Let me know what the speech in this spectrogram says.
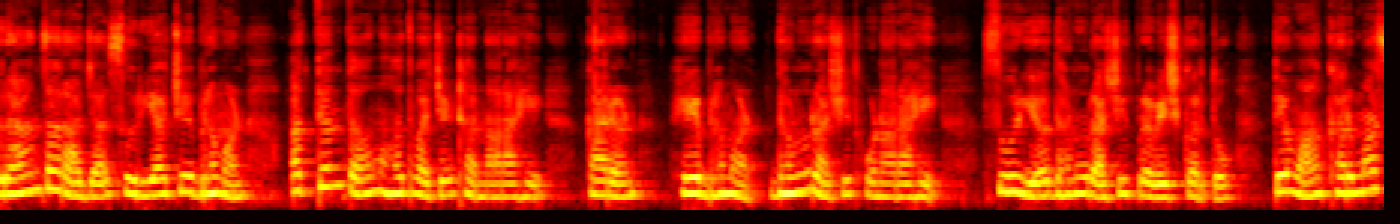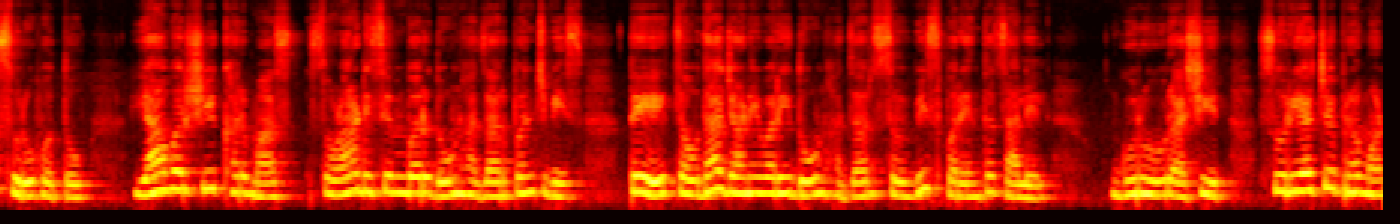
ग्रहांचा राजा सूर्याचे भ्रमण अत्यंत महत्त्वाचे ठरणार आहे. कारण हे भ्रमण धनुराशीत होणार आहे. सूर्य धनुराशीत प्रवेश करतो तेव्हा खरमास सुरू होतो. यावर्षी खरमास सोळा डिसेंबर दोन हजार पंचवीस ते चौदा जानेवारी दोन हजार सव्वीसपर्यंत चालेल. गुरु राशीत सूर्याचे भ्रमण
